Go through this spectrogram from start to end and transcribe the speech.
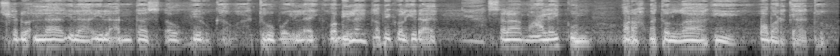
Asyhadu an la ilaha illa anta astaghfiruka wa atubu ilaik. Wabillahi taufiq wal hidayah. Assalamualaikum warahmatullahi wabarakatuh.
